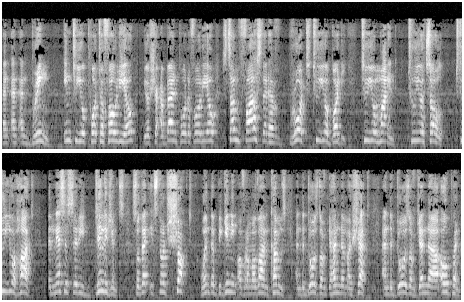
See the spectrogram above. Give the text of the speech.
and, and, and bring into your portfolio, your Sha'ban portfolio, some fasts that have brought to your body, to your mind, to your soul, to your heart, the necessary diligence so that it's not shocked when the beginning of Ramadan comes and the doors of Jahannam are shut and the doors of Jannah are open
